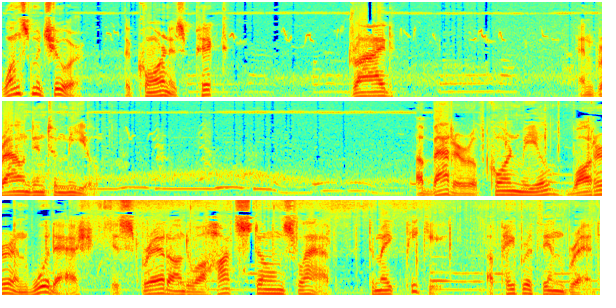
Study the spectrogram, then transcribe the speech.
Once mature, the corn is picked, dried, and ground into meal. A batter of cornmeal, water, and wood ash is spread onto a hot stone slab to make piki, a paper-thin bread.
